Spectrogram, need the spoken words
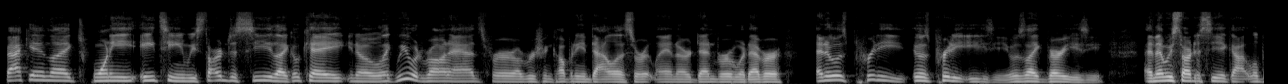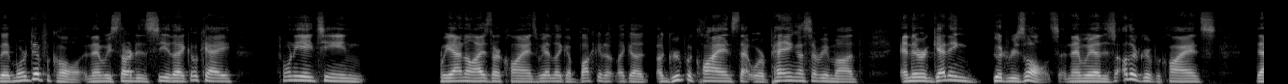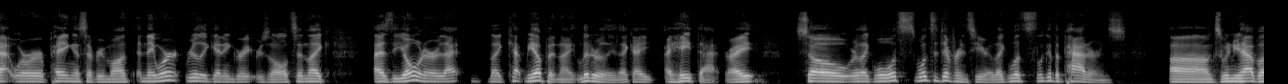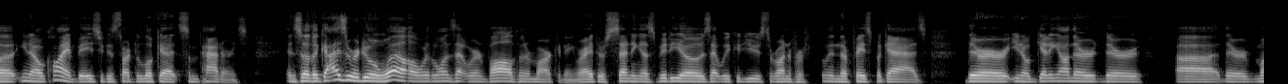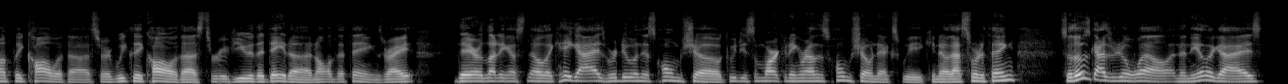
back in like 2018 we started to see like okay you know like we would run ads for a roofing company in dallas or atlanta or denver or whatever and it was pretty it was pretty easy. It was like very easy. And then we started to see it got a little bit more difficult and then we started to see like okay 2018 we analyzed our clients. We had like a bucket of like a, a group of clients that were paying us every month and they were getting good results. And then we had this other group of clients that were paying us every month and they weren't really getting great results. And like as the owner that like kept me up at night literally. Like i i hate that right? So we're like well what's what's the difference here? Like let's look at the patterns because uh, when you have a you know client base, you can start to look at some patterns. And so the guys who were doing well were the ones that were involved in their marketing, right? They're sending us videos that we could use to run for in their Facebook ads. They're you know getting on their their uh, their monthly call with us or weekly call with us to review the data and all the things, right? They're letting us know like, hey guys, we're doing this home show. Can we do some marketing around this home show next week? You know that sort of thing. So those guys were doing well, and then the other guys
